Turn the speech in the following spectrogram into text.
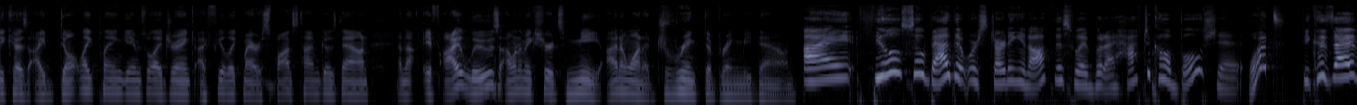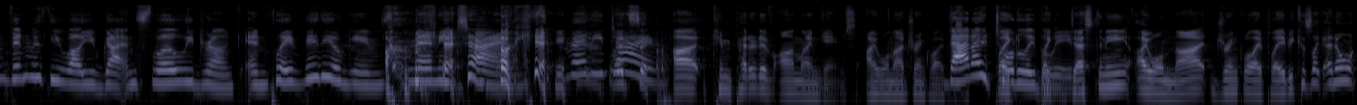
because I don't like playing games while I drink. I feel like my response time goes down. And if I lose, I want to make sure it's me. I don't want a drink to bring me down. I feel so bad that we're starting it off this way, but I have to call bullshit. What? Because I have been with you while you've gotten slowly drunk and played video games many Okay. times. Okay. Many Let's say uh, competitive online games. I will not drink while I play. That I Like- totally like, believe. Destiny, I will not drink while I play because like I don't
